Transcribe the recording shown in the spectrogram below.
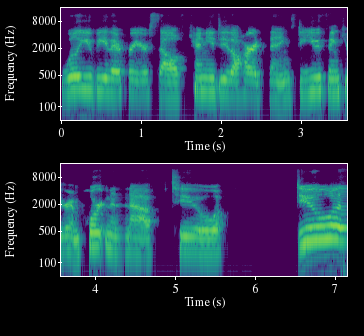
will you be there for yourself? Can you do the hard things? Do you think you're important enough to do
